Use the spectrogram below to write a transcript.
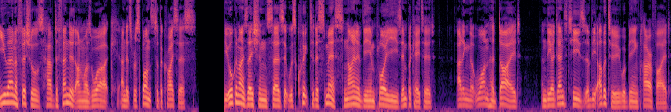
UN officials have defended UNRWA's work and its response to the crisis. The organization says it was quick to dismiss nine of the employees implicated, adding that one had died and the identities of the other two were being clarified.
